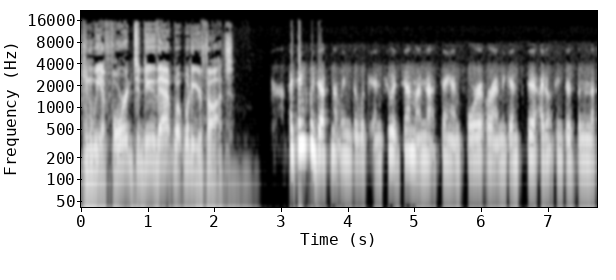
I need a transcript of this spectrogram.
Can we afford to do that? What What are your thoughts? I think we definitely need to look into it, Jim. I'm not saying I'm for it or I'm against it. I don't think there's been enough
